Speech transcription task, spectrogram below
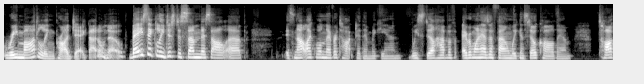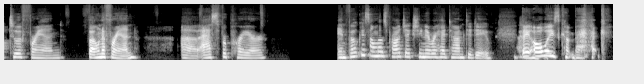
remodeling project. I don't know. Basically, just to sum this all up, it's not like we'll never talk to them again. We still have a, everyone has a phone. We can still call them, talk to a friend, phone a friend, uh, ask for prayer, and focus on those projects you never had time to do. they always come back.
